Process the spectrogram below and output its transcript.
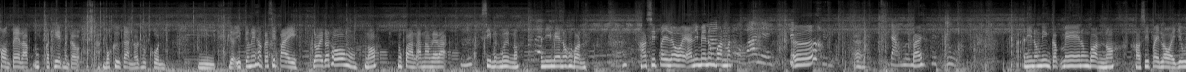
ของแต่ละประเทศมันก็บ่คือกันเนาะทุกคน นี่ เดี๋ยวอีกตรงนี้เราก็สิไปลอยกระทงเนาะน้องปานอาบน้ำแล้วละสี่หมื่นๆเนาะ อันนี้แม่น้องบอล เฮาสิไปลอย อันนี้แม่น้องบอลมา ว่าเนี่ยเอออะจากมือไปอันนี้น้องนิ่งกับแม่น้องบอลเนาะเฮาสิไปลอยอยู่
